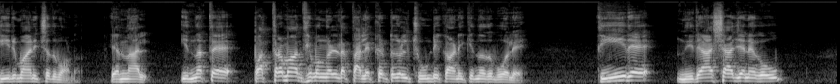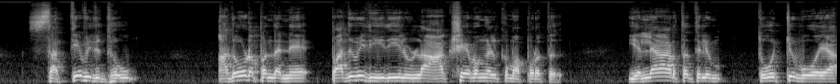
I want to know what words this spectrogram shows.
തീരുമാനിച്ചതുമാണ്. എന്നാൽ ഇന്നത്തെ പത്രമാധ്യമങ്ങളുടെ തലക്കെട്ടുകൾ ചൂണ്ടിക്കാണിക്കുന്നത് പോലെ തീരെ നിരാശാജനകവും സത്യവിരുദ്ധവും അതോടൊപ്പം തന്നെ പതിവ് രീതിയിലുള്ള ആക്ഷേപങ്ങൾക്കും അപ്പുറത്ത് എല്ലാ അർത്ഥത്തിലും തോറ്റുപോയ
